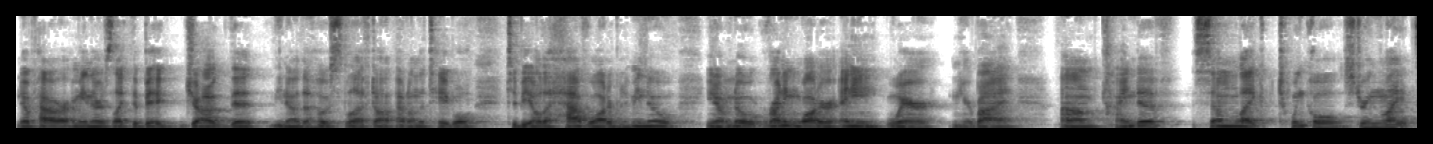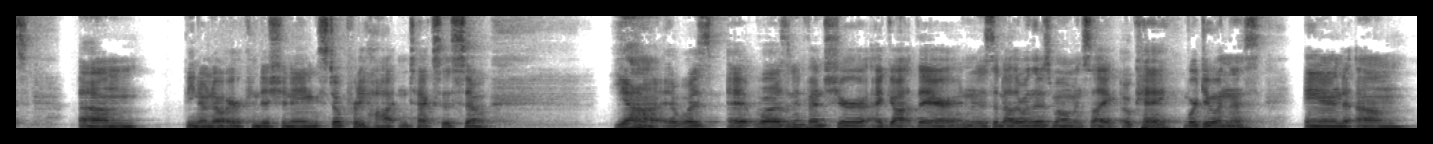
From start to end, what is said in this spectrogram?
no power. I mean, there's like the big jug that you know the host left on, out on the table to be able to have water, but I mean, no you know no running water anywhere nearby. Um, kind of some like twinkle string lights. Um, you know, no air conditioning, still pretty hot in Texas. So yeah, it was, it was an adventure. I got there and it was another one of those moments like, okay, we're doing this. And, um,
